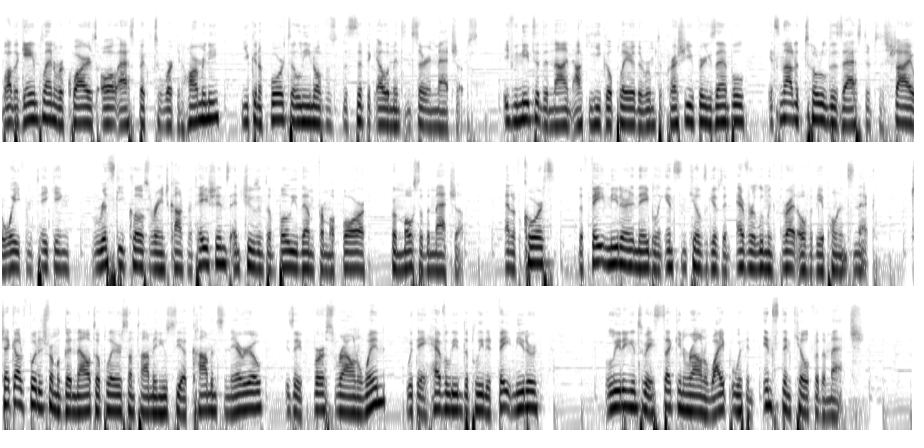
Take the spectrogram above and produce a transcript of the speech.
While the game plan requires all aspects to work in harmony, you can afford to lean off of specific elements in certain matchups. If you need to deny an Akihiko player the room to pressure you for example, it's not a total disaster to shy away from taking risky close range confrontations and choosing to bully them from afar for most of the matchup. And of course, the Fate meter enabling instant kills gives an ever looming threat over the opponent's neck. Check out footage from a good Naoto player sometime and you'll see a common scenario is a first round win with a heavily depleted fate meter, leading into a second round wipe with an instant kill for the match.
